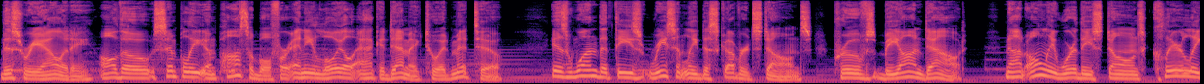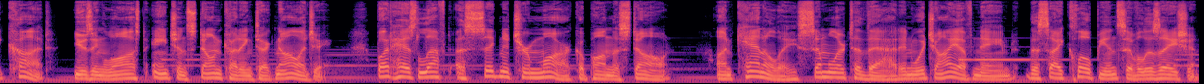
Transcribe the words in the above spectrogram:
This reality, although simply impossible for any loyal academic to admit to, is one that these recently discovered stones proves beyond doubt. Not only were these stones clearly cut using lost ancient stone cutting technology, but has left a signature mark upon the stone, uncannily similar to that in which I have named the Cyclopean civilization.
